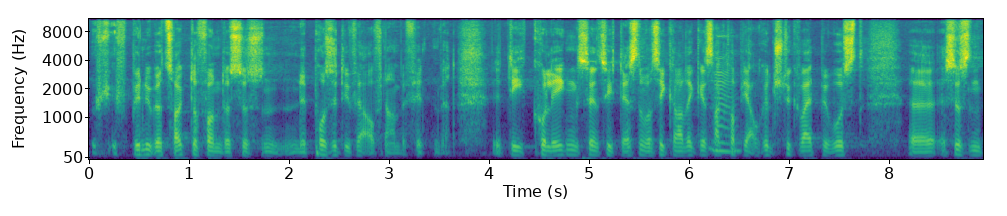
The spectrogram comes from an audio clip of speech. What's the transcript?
Ich bin überzeugt davon, dass es eine positive Aufnahme finden wird. Die Kollegen sind sich dessen, was ich gerade gesagt mhm. habe, ja auch ein Stück weit bewusst. Äh, es ist ein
